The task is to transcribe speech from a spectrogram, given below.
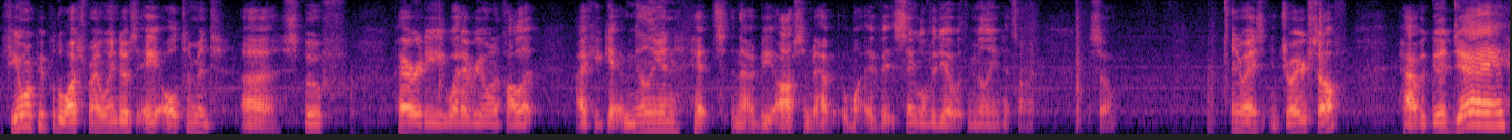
a few more people to watch my Windows 8 Ultimate uh, spoof, parody, whatever you want to call it, I could get a million hits, and that would be awesome to have a single video with a million hits on it. So, anyways, enjoy yourself. Have a good day.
